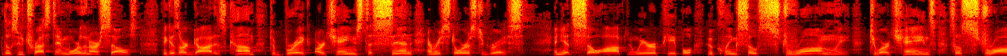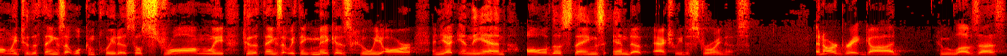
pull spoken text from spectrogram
those who trust Him more than ourselves, because our God has come to break our chains to sin and restore us to grace. And yet so often we are a people who cling so strongly to our chains, so strongly to the things that will complete us, so strongly to the things that we think make us who we are. And yet in the end, all of those things end up actually destroying us. And our great God, who loves us,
